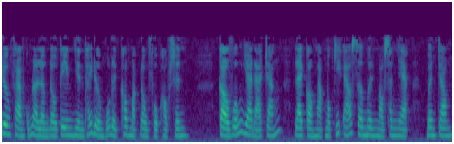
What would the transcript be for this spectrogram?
Trương Phạm cũng là lần đầu tiên nhìn thấy đường vũ địch không mặc đồng phục học sinh. Cậu vốn da đã trắng, lại còn mặc một chiếc áo sơ minh màu xanh nhạt, bên trong.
